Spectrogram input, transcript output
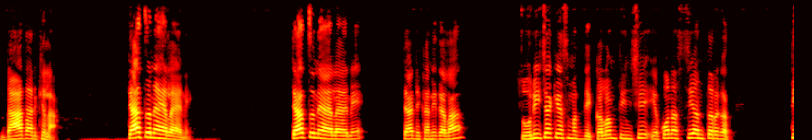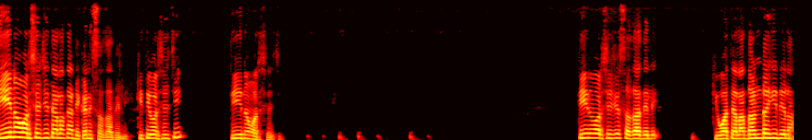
दहा तारखेला त्याच न्यायालयाने त्याच न्यायालयाने त्या ठिकाणी त्याला चोरीच्या केसमध्ये कलम तीनशे एकोणऐंशी अंतर्गत तीन वर्षाची त्याला त्या ठिकाणी सजा दिली. किती वर्षाची? तीन वर्षाची. तीन वर्षाची सजा दिली. किंवा त्याला दंडही दिला.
